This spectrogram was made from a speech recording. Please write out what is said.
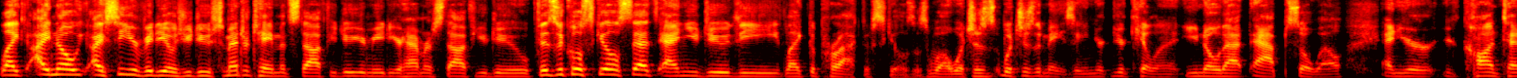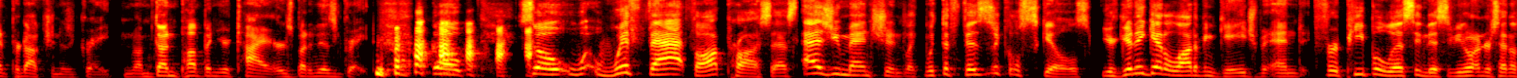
like i know i see your videos you do some entertainment stuff you do your meteor hammer stuff you do physical skill sets and you do the like the proactive skills as well which is which is amazing and you're, you're killing it. You know that app so well and your your content production is great. I'm done pumping your tires but it is great. So so w- with that thought process as you mentioned like with the physical skills you're going to get a lot of engagement and for people listening this if you don't understand how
